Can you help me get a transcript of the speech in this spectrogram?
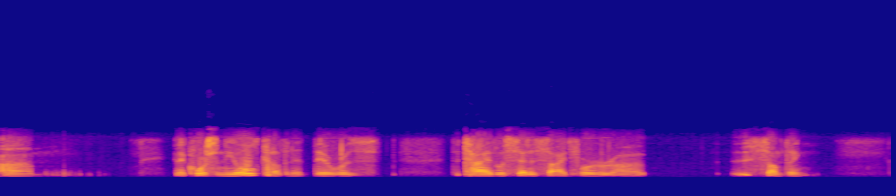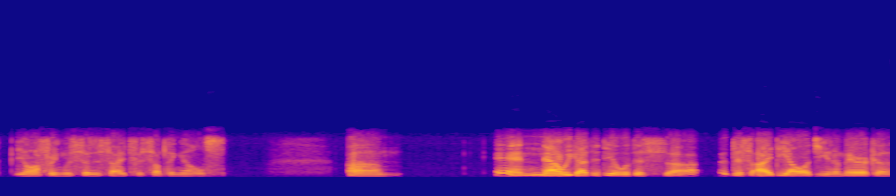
Um, and of course, in the old covenant, there was the tithe was set aside for uh, something. The offering was set aside for something else. Um, and now we got to deal with this uh, this ideology in America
